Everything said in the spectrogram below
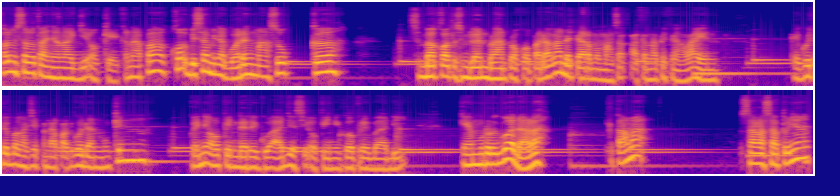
kalau misalnya lo tanya lagi, oke, okay, kenapa kok bisa minyak goreng masuk ke sembako atau 9 bahan pokok? Padahal kan ada cara memasak alternatif yang lain kayak gue coba ngasih pendapat gue dan mungkin ini opini dari gue aja sih opini gue pribadi kayak menurut gue adalah pertama salah satunya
